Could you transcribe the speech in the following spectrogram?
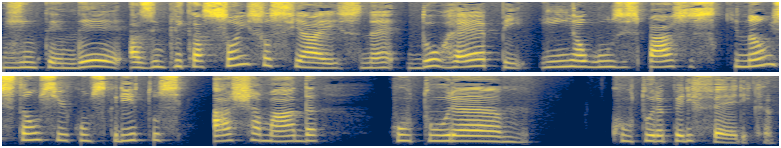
de entender as implicações sociais né, do rap em alguns espaços que não estão circunscritos à chamada cultura, cultura periférica.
